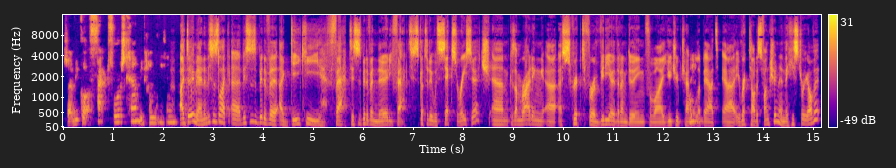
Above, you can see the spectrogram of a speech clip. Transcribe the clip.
So have you got a fact for us, Cam? You found anything? I do, man. And this is like uh, this is a bit of a, a, geeky fact. This is a bit of a nerdy fact. It's got to do with sex research because um, I'm writing uh, a script for a video that I'm doing for my YouTube channel about uh, erectile dysfunction and the history of it.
